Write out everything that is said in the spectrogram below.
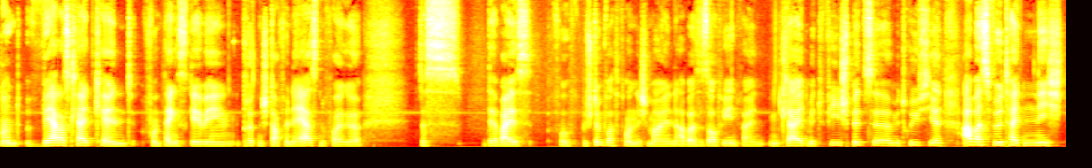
Und wer das Kleid kennt von Thanksgiving, dritten Staffel in der ersten Folge, das, der weiß, bestimmt was von ich meine, aber es ist auf jeden Fall ein Kleid mit viel Spitze, mit Rüschen, aber es wird halt nicht,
